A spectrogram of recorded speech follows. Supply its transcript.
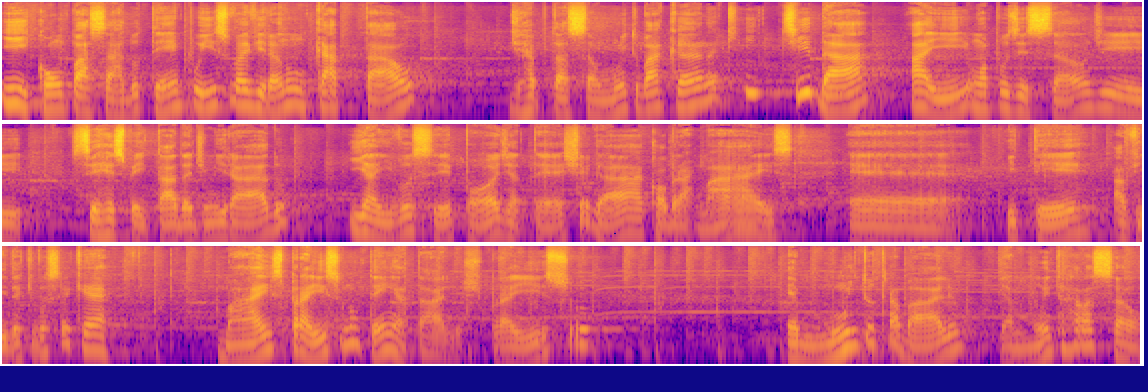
E com o passar do tempo, isso vai virando um capital de reputação muito bacana que te dá aí uma posição de ser respeitado, admirado, e aí você pode até chegar a cobrar mais é, e ter a vida que você quer. Mas para isso não tem atalhos. Para isso é muito trabalho e é muita relação.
